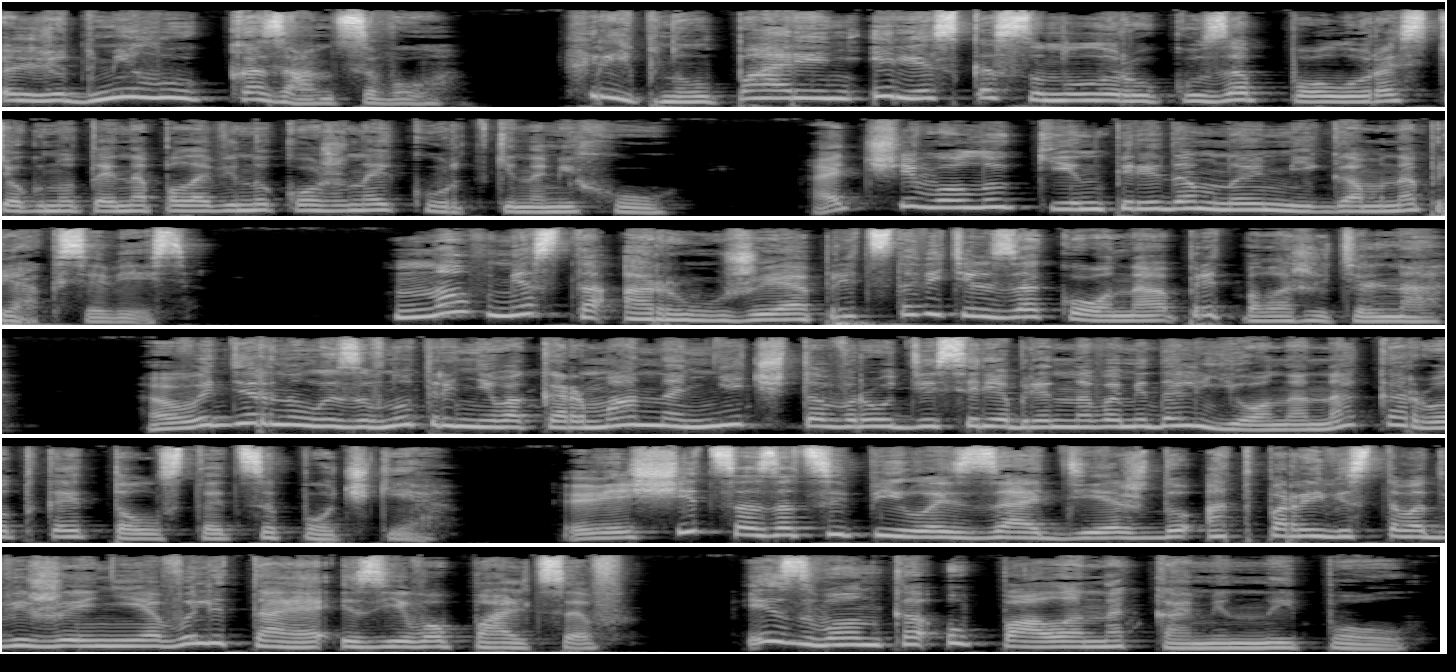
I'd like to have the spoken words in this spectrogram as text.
«Людмилу Казанцеву», – хрипнул парень и резко сунул руку за полу расстегнутой наполовину кожаной куртки на меху, отчего Лукин передо мной мигом напрягся весь. Но вместо оружия представитель закона, предположительно, выдернул из внутреннего кармана нечто вроде серебряного медальона на короткой толстой цепочке. Вещица зацепилась за одежду от порывистого движения, вылетая из его пальцев, и звонко упала на каменный пол.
